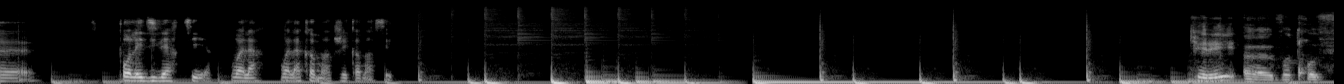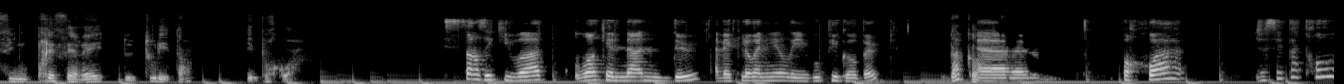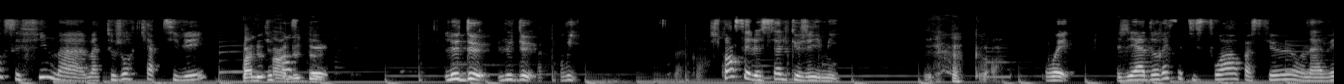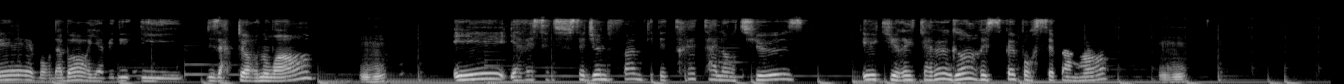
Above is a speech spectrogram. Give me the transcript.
pour les divertir. Voilà, voilà comment j'ai commencé. Quel est votre film préféré de tous les temps et pourquoi? Sans équivoque, Walk and None 2 avec Lauren Hill et Whoopi Goldberg. D'accord. Euh, pourquoi? Je sais pas trop. Ce film m'a toujours captivé. Pas le Je 1, pense le que- 2. Le 2, le 2, oui. D'accord. Je pense que c'est le seul que j'ai aimé. D'accord. Oui. J'ai adoré cette histoire parce que on avait, bon, d'abord, il y avait des, des, des acteurs noirs Mhm. Et il y avait cette, cette jeune femme qui était très talentueuse et qui, avait un grand respect pour ses parents Mhm.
